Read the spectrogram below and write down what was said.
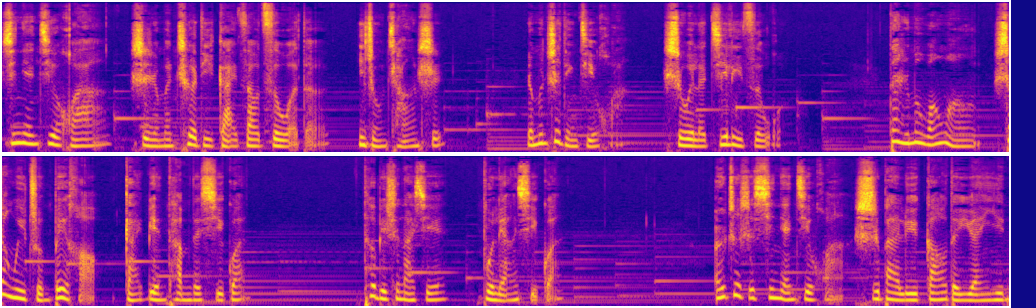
新年计划是人们彻底改造自我的一种尝试。人们制定计划是为了激励自我，但人们往往尚未准备好改变他们的习惯，特别是那些不良习惯。而这是新年计划失败率高的原因。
